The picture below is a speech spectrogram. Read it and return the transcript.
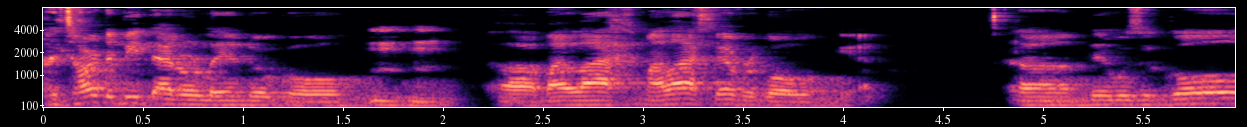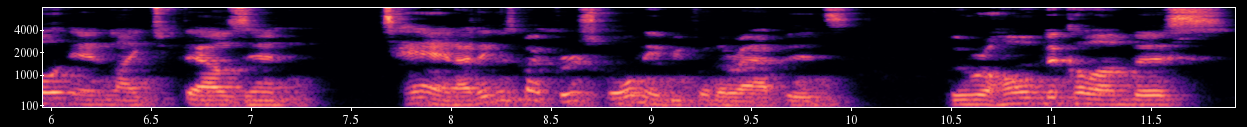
it's hard to beat that Orlando goal. Mm-hmm. Uh, my last, my last ever goal. Yeah. Um, there was a goal in like 2010. I think it was my first goal maybe for the Rapids. We were home to Columbus.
